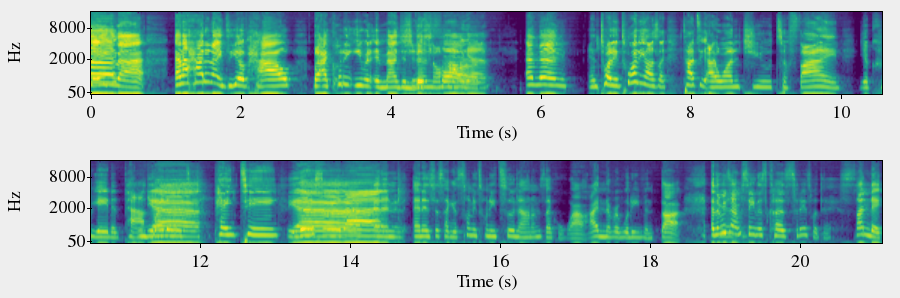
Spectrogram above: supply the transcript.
saying that. And I had an idea of how, but I couldn't even imagine She this far. how. And then, in 2020, I was like, Tati, I want you to find your creative path, whether it's painting, yeah, this or that. and and it's just like it's 2022 now, and I'm just like, wow, I never would even thought. And the reason Yeah. I'm saying this because today's what day? Sunday.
